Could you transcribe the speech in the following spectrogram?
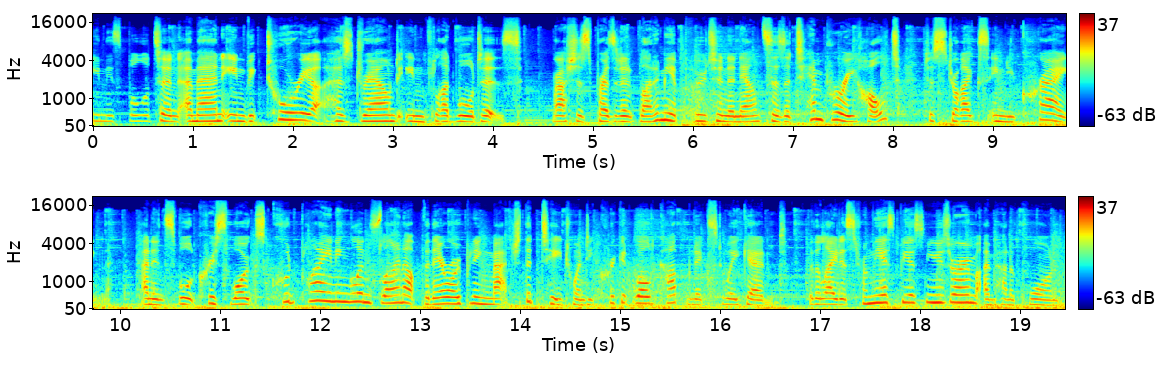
In this bulletin, a man in Victoria has drowned in floodwaters. Russia's President Vladimir Putin announces a temporary halt to strikes in Ukraine. And in sport, Chris Woakes could play in England's lineup for their opening match, the T20 Cricket World Cup, next weekend. For the latest from the SBS Newsroom, I'm Hannah Kwan.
